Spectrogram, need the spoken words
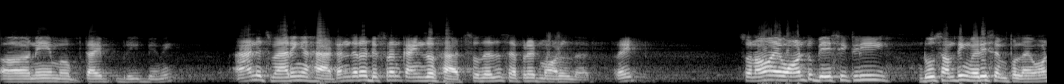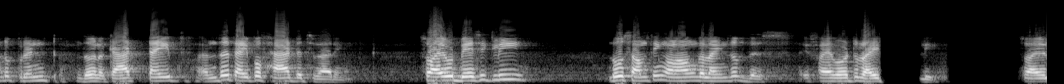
a name of type breed Bimi and it's wearing a hat and there are different kinds of hats. So there's a separate model there, right? So now I want to basically do something very simple. I want to print the cat type and the type of hat it's wearing. So I would basically do something along the lines of this if I were to write. So I'll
